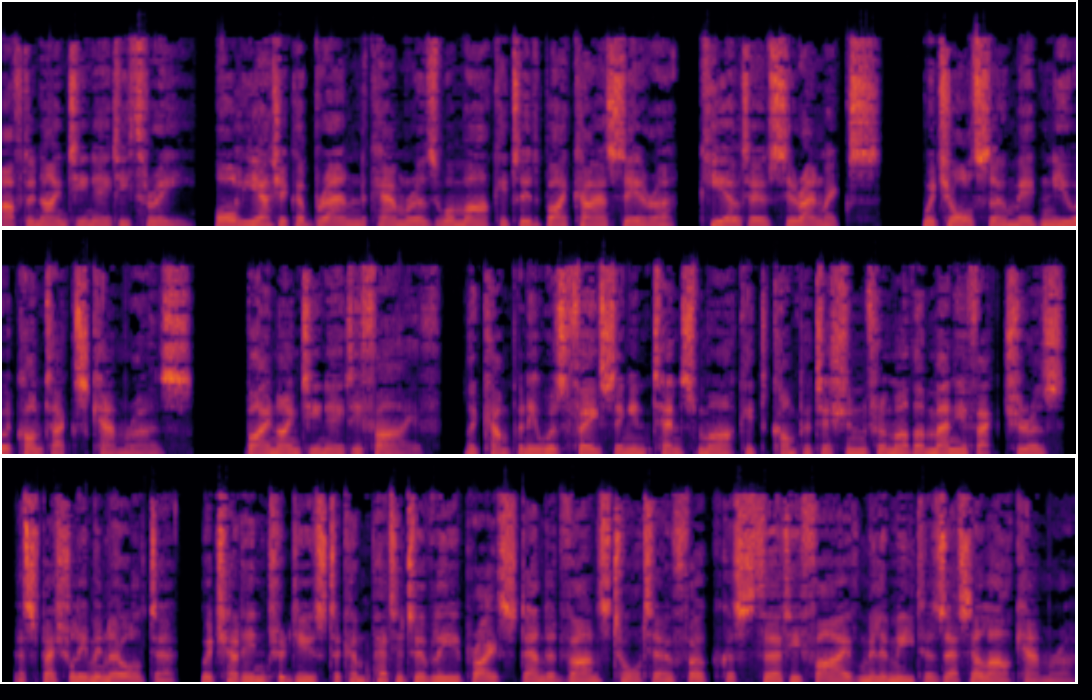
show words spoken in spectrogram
After 1983, all Yashica brand cameras were marketed by Kyocera, Kyoto Ceramics, which also made newer Contax cameras. By 1985, the company was facing intense market competition from other manufacturers, especially Minolta, which had introduced a competitively priced and advanced autofocus 35mm SLR camera.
